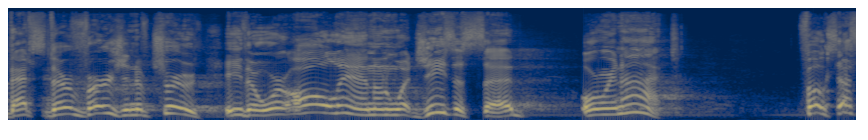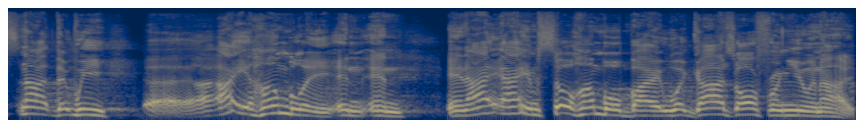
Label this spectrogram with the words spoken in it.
That's their version of truth. Either we're all in on what Jesus said or we're not. Folks, that's not that we, uh, I humbly, and, and, and I, I am so humbled by what God's offering you and I.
